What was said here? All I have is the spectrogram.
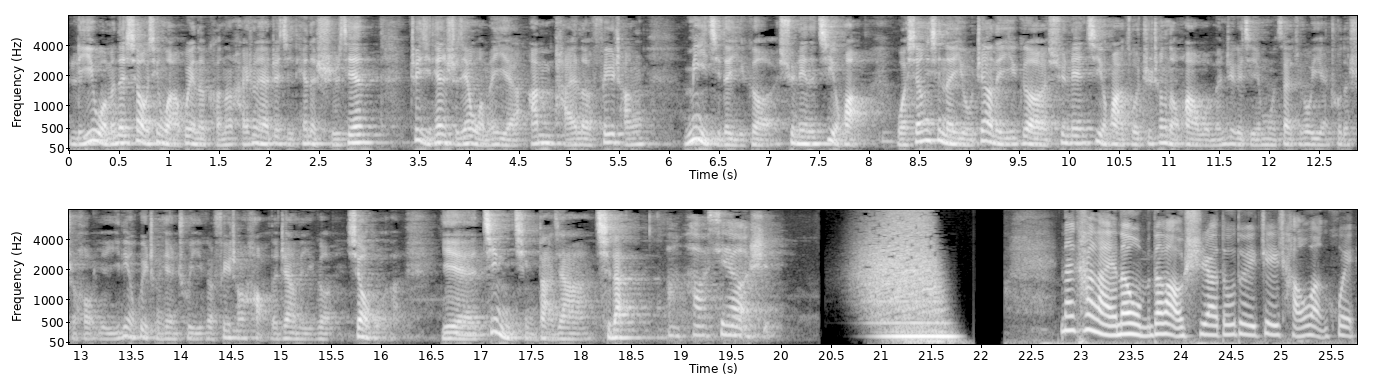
离我们的校庆晚会呢，可能还剩下这几天的时间。这几天的时间，我们也安排了非常。密集的一个训练的计划，我相信呢，有这样的一个训练计划做支撑的话，我们这个节目在最后演出的时候，也一定会呈现出一个非常好的这样的一个效果的，也敬请大家期待。嗯，好，谢谢老师。那看来呢，我们的老师啊，都对这场晚会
